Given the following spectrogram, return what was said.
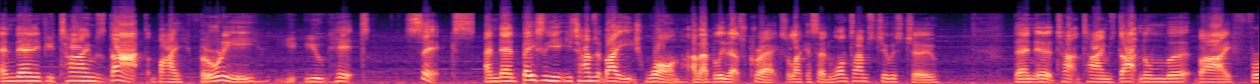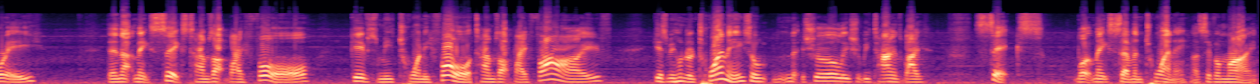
and then if you times that by 3 you, you hit 6 and then basically you, you, times it by each one I, I, believe that's correct so like I said 1 times 2 is 2 then it times that number by 3 then that makes 6 times that by 4 gives me 24 times that by 5 gives me 120 so surely it should be times by 6 well it makes 720 let's see if I'm right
